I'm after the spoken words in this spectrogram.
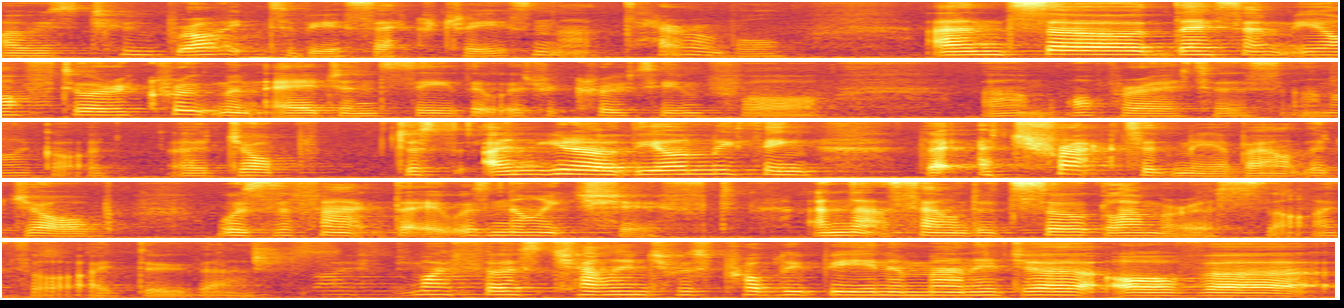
I was too bright to be a secretary. Isn't that terrible? And so they sent me off to a recruitment agency that was recruiting for um, operators and I got a, a job just and you know the only thing that attracted me about the job was the fact that it was night shift and that sounded so glamorous that I thought I'd do that. My first challenge was probably being a manager of, uh,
